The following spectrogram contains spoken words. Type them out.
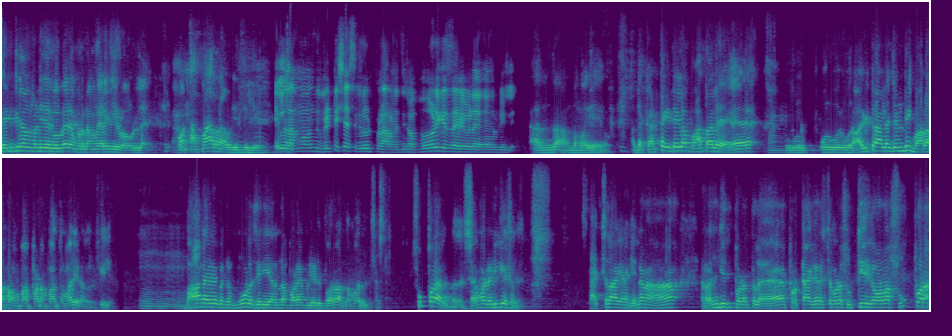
சென்டினல் மனிதர்கள் பேர் அப்புறம் நம்ம இறங்கிடுவோம் உள்ள. ஓட்டா பாடுறா அப்படின்னு சொல்லி. இல்ல நம்ம வந்து பிரிட்டிஷர்ஸ்க்கு ரூட் பண்ண ஆரம்பிச்சிருவோம். போடுங்க சரி விடு அப்படின்னு. அதுதான் அந்த மாதிரி ஆயிரும். அந்த கட்டை கிட்ட எல்லாம் பார்த்தாலே. ஒரு ஒரு ஒரு ஒரு அல்ட்ரா லெஜெண்டரி பாலாபடம் படம் பார்த்த மாதிரி எனக்கு ஒரு ஃபீல். பாலாவே கொஞ்சம் மூளை சரியா இருந்தா படம் எப்படி எடுப்பாரோ அந்த மாதிரி இருந்துச்சு சூப்பரா இருக்கு அது செம டெடிகேஷன் ஆக்சுவலா எனக்கு என்னன்னா ரஞ்சித் படத்துல ப்ரொட்டாகனிஸ்ட விட சுத்தி இருக்கவங்க எல்லாம் சூப்பரா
